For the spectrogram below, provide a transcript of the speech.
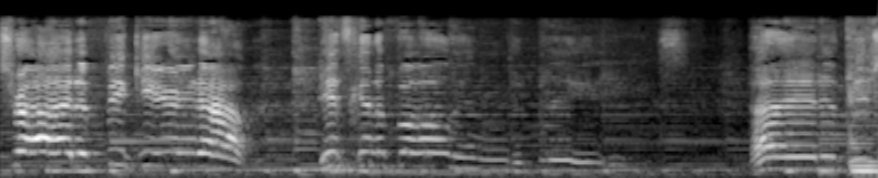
try to figure it out. It's gonna fall into place. I had a vision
